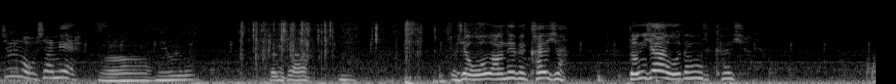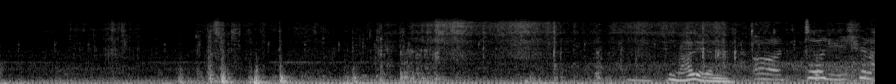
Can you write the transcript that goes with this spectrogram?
就是楼下面。啊，你等一下啊，嗯，等一下，我往那边开一下。等一下，我等会儿开一下。 去哪里了呢？哦，捉鱼去了。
